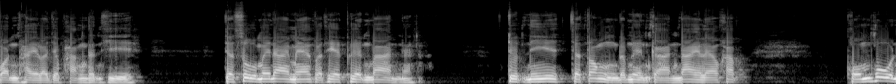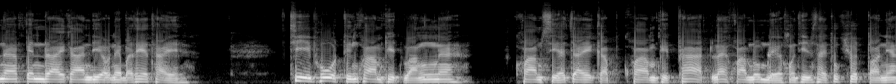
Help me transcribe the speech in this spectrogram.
บอลไทยเราจะพังทันที จะสู้ไม่ได้แม้ประเทศเพื่อนบ้านนะ จุดนี้จะต้องดำเนินการได้แล้วครับ ผมพูดนะเป็นรายการเดียวในประเทศไทย ที่พูดถึงความผิดหวังนะความเสียใจกับความผิดพลาด และความล้มเหลวของทีมไทยทุกชุดตอนเนี้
